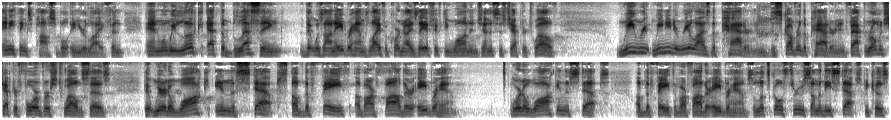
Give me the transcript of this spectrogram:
anything's possible in your life. And, and when we look at the blessing that was on Abraham's life, according to Isaiah 51 and Genesis chapter 12, we, re, we need to realize the pattern and discover the pattern. In fact, Romans chapter 4 verse 12 says that we're to walk in the steps of the faith of our father Abraham. We're to walk in the steps of the faith of our father Abraham. So let's go through some of these steps because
